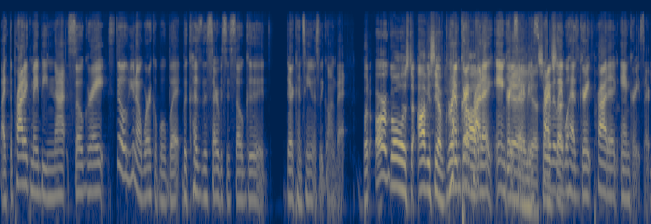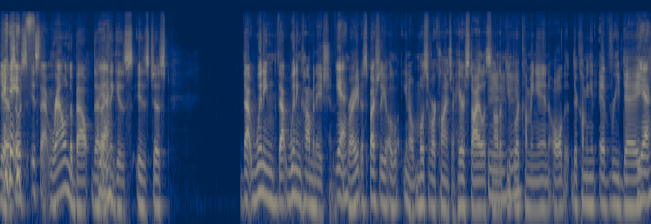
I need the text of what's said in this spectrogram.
Like the product may be not so great, still, you know, workable, but because the service is so good, they're continuously going back. But our goal is to obviously have great have great product. product, and great Yeah, service. yeah. So Private that- label has great product and great service. Yeah. So it's it's that roundabout that I think is is just that winning that winning combination. Yeah. Right. Especially uh, you know most of our clients are hairstylists and other people are Mm-hmm. coming in all the, they're coming in every day. yeah.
